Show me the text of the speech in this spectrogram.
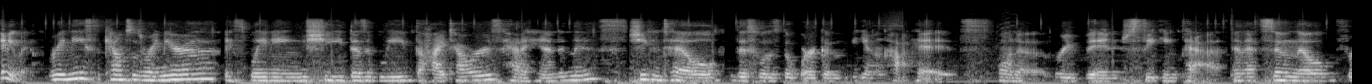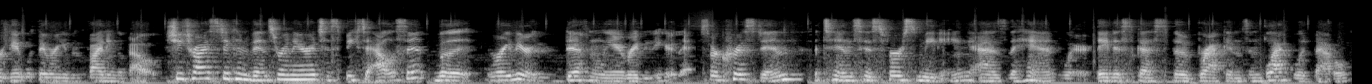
Anyway, Rhaenys counsels Rhaenyra, explaining she doesn't believe the Hightowers had a hand in this. She can tell this was the work of young hotheads on a revenge-seeking path, and that soon they'll forget what they were even fighting about. She tries to convince Rhaenyra to speak to Alicent, but Rhaenyra definitely ain't ready to hear that. Sir Criston attends his first meeting as the Hand, where they discuss the Brackens and Blackwood battle.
